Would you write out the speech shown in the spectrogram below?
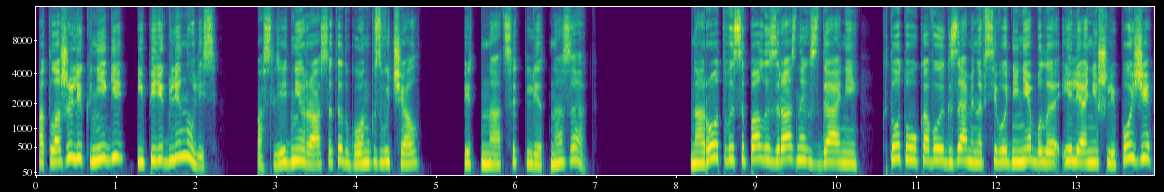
отложили книги и переглянулись. Последний раз этот гонг звучал 15 лет назад. Народ высыпал из разных зданий, кто-то, у кого экзаменов сегодня не было или они шли позже,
